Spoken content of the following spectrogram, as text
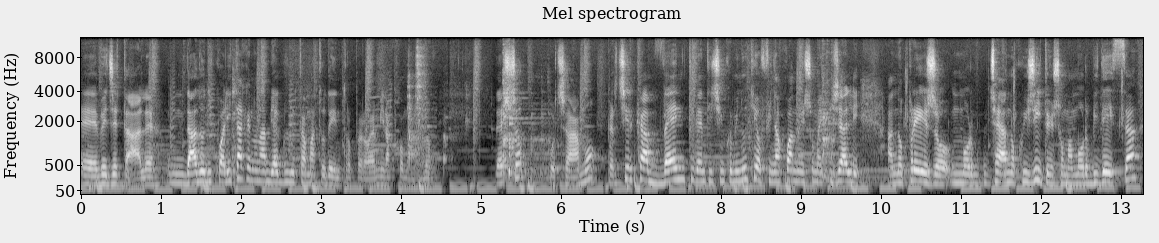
eh, vegetale, un dado di qualità che non abbia glutamato dentro però, eh, mi raccomando. Adesso cuociamo per circa 20-25 minuti o fino a quando insomma, i piselli hanno preso, cioè hanno acquisito insomma, morbidezza.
